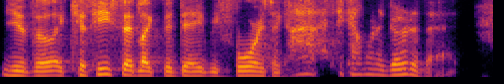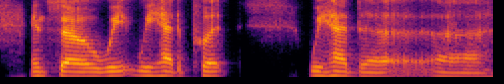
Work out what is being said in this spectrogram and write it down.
You know, the, like because he said like the day before, he's like, ah, I think I want to go to that, and so we we had to put we had to uh,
